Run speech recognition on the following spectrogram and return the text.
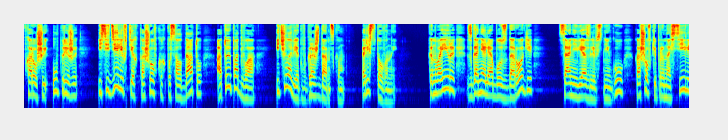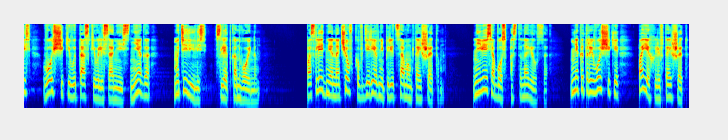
в хорошей упряжи, и сидели в тех кошовках по солдату, а то и по два, и человек в гражданском, арестованный. Конвоиры сгоняли обоз с дороги, сани вязли в снегу, кошовки проносились, возчики вытаскивали сани из снега, матерились вслед конвойным. Последняя ночевка в деревне перед самым Тайшетом. Не весь обоз остановился. Некоторые возчики поехали в Тайшет,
